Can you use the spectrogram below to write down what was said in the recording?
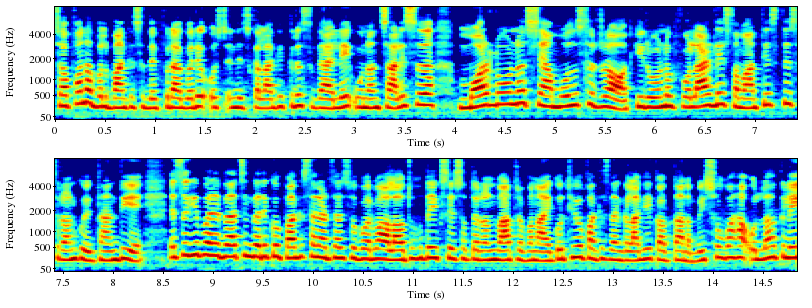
छप्पन्न बल बाँकी सधैँ पूरा गरे वेस्ट इन्डिजका लागि क्रिस गायले उन्चालिस चालिस मर्लोन स्यामुल्स र किरोन फोलार्डले समान तिस रनको योगदान दिए। यसअघि पहिले ब्याटिङ गरेको पाकिस्तान अडचालिस ओभरमा अलआउट हुँदै एक सय सत्तर रन मात्र बनाएको थियो। पाकिस्तानका लागि कप्तान विश्ववाह उल्लहले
